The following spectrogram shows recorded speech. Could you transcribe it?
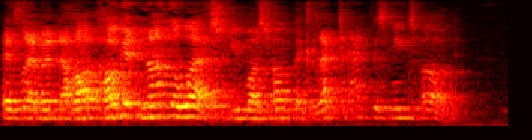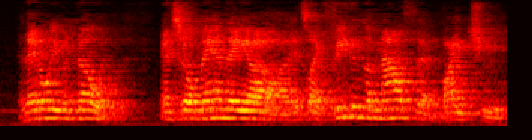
It's like, but hug, it nonetheless. You must hug that because that cactus needs hugged. And they don't even know it. And so, man, they uh, it's like feet in the mouth that bite you.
